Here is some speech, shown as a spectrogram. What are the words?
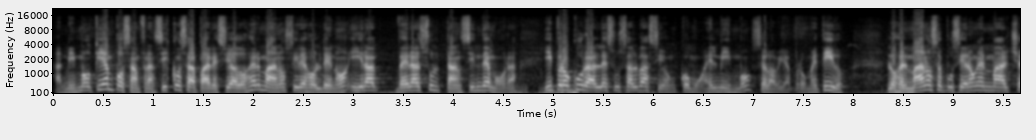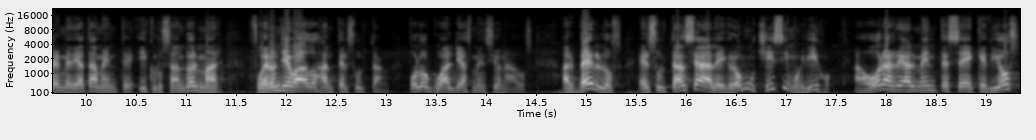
Al mismo tiempo, San Francisco se apareció a dos hermanos y les ordenó ir a ver al sultán sin demora y procurarle su salvación como él mismo se lo había prometido. Los hermanos se pusieron en marcha inmediatamente y cruzando el mar fueron llevados ante el sultán por los guardias mencionados. Al verlos, el sultán se alegró muchísimo y dijo, ahora realmente sé que Dios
